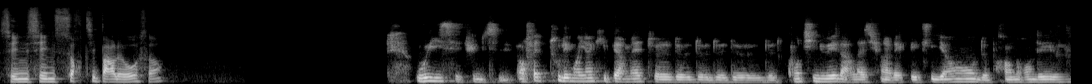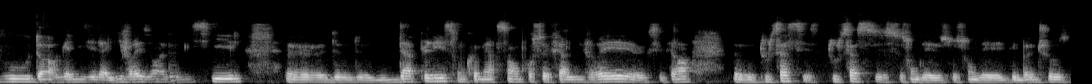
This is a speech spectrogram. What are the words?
C'est une, sortie par le haut, ça? Oui, c'est une. En fait, tous les moyens qui permettent de, continuer la relation avec les clients, de prendre rendez-vous, d'organiser la livraison à domicile, euh, d'appeler son commerçant pour se faire livrer, euh, etc. Euh, tout ça, tout ça, ce sont des, bonnes choses.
